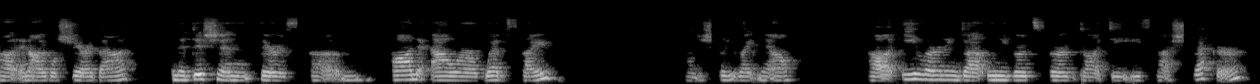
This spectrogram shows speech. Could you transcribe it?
uh, and I will share that. In addition, there's um, on our website, I'll just show you right now, uh, elearning.uniwurzburg.de slash Decker.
